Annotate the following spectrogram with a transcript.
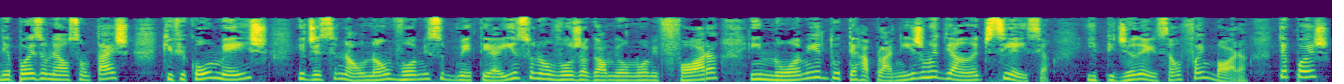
Depois o Nelson Tais, que ficou um mês e disse, não, não vou me submeter a isso, não vou jogar o meu nome fora em nome do terraplanismo e da anticiência. E pediu demissão, foi embora. Depois,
